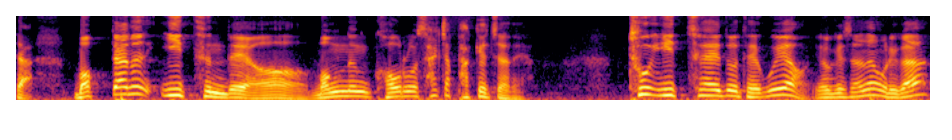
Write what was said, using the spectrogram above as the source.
자, 먹다는 eat인데요. 먹는 거로 살짝 바뀌었잖아요. to eat 해도 되고요. 여기서는 우리가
